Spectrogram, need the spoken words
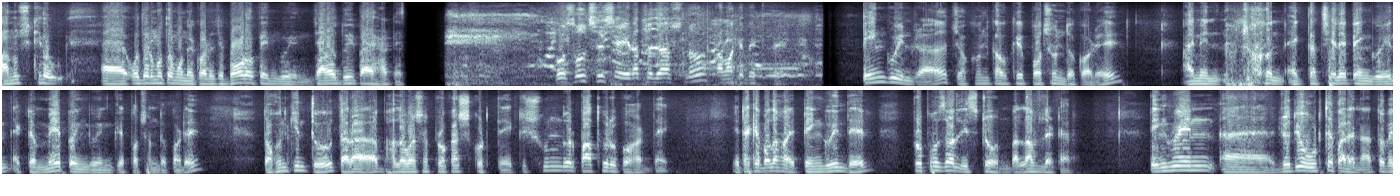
মানুষকেও ওদের মতো মনে করে যে বড় পেঙ্গুইন যারা দুই পায়ে হাঁটে। গোসল শেষে এরা চলে আসলো আমাকে দেখতে। পেঙ্গুইনরা যখন কাউকে পছন্দ করে আই মিন যখন একটা ছেলে পেঙ্গুইন, একটা মেয়ে পেঙ্গুইনকে পছন্দ করে, তখন কিন্তু তারা ভালোবাসা প্রকাশ করতে একটি সুন্দর পাথর উপহার দেয়। এটাকে বলা হয় পেঙ্গুইনদের প্রপোজাল স্টোন বা লাভ লেটার। পেঙ্গুইন যদিও উঠতে পারে না, তবে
